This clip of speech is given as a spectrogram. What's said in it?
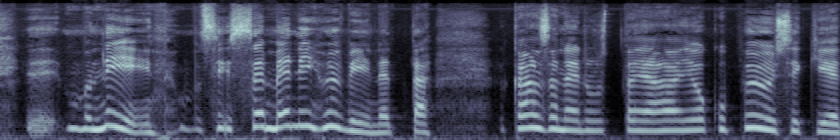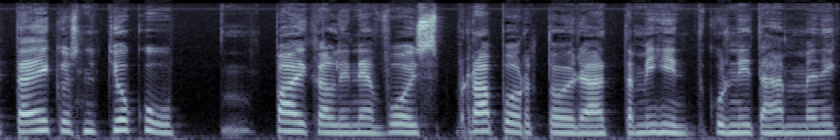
niin, siis se meni hyvin, että kansanedustaja joku pyysikin, että eikös nyt joku paikallinen voisi raportoida, että mihin, kun niitähän meni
